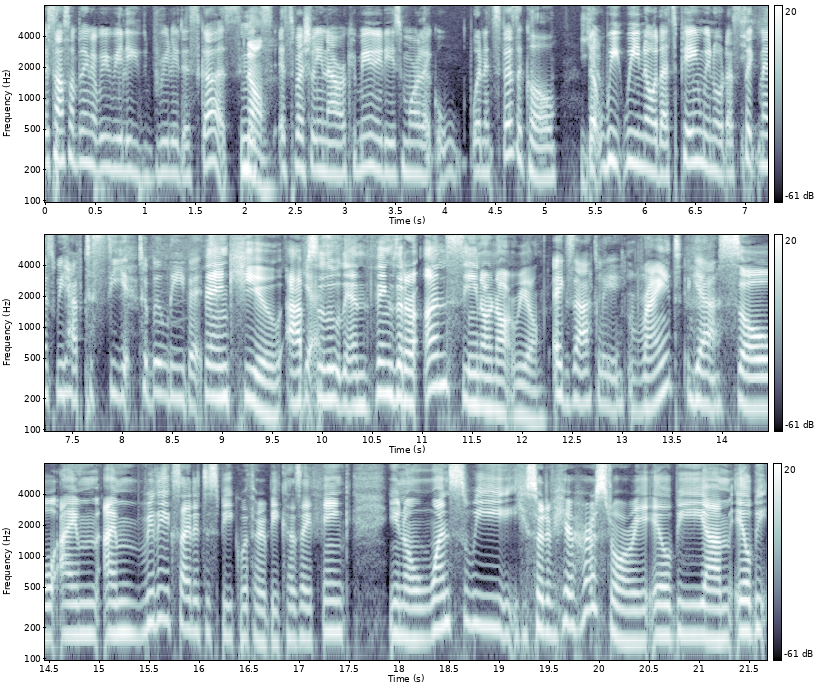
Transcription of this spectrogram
It's not something that we really, really discuss. No. It's- especially in our community, it's more like when it's physical Yeah. that we, we know that's pain, we know that's sickness. We have to see it to believe it. Thank you. Absolutely. And things that are unseen are not real. Exactly. right Yeah. so i'm i'm really excited to speak with her because i think you know once we sort of hear her story it'll be um it'll be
